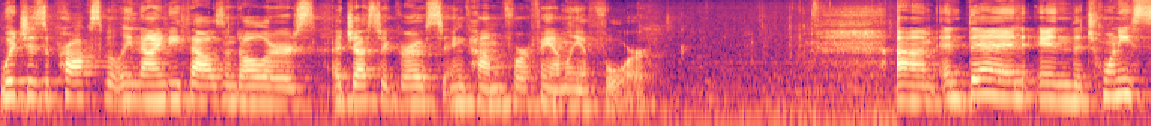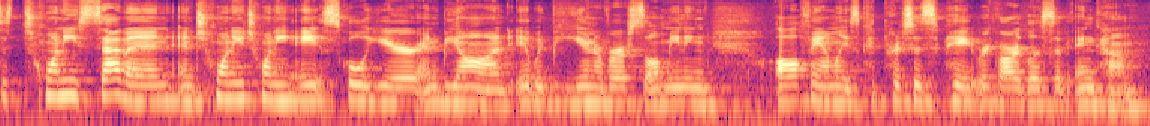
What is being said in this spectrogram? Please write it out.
which is approximately $90,000 adjusted gross income for a family of four. Um, and then in the 2027 and 2028 school year and beyond, it would be universal, meaning all families could participate regardless of income.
